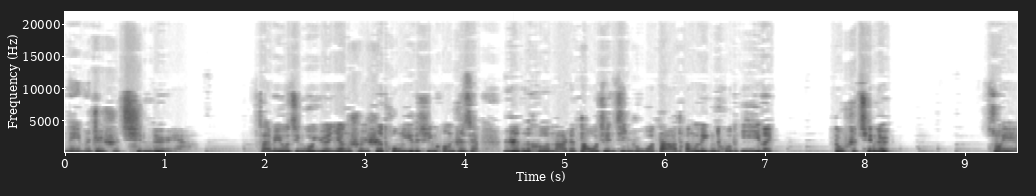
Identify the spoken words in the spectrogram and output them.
你们这是侵略呀！在没有经过远洋水师同意的情况之下，任何拿着刀剑进入我大唐领土的异类，都是侵略。所以，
